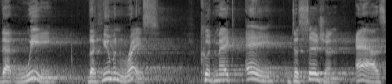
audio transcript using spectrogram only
that we, the human race, could make a decision as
